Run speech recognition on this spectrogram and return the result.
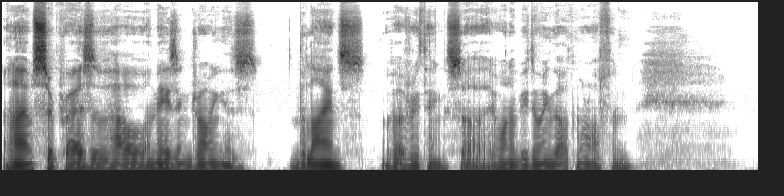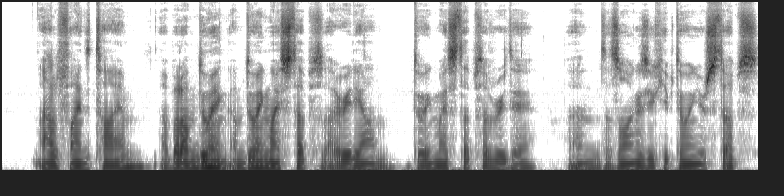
and i'm surprised of how amazing drawing is the lines of everything. So I want to be doing that more often. I'll find the time, uh, but I'm doing I'm doing my steps. I really am doing my steps every day, and as long as you keep doing your steps,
